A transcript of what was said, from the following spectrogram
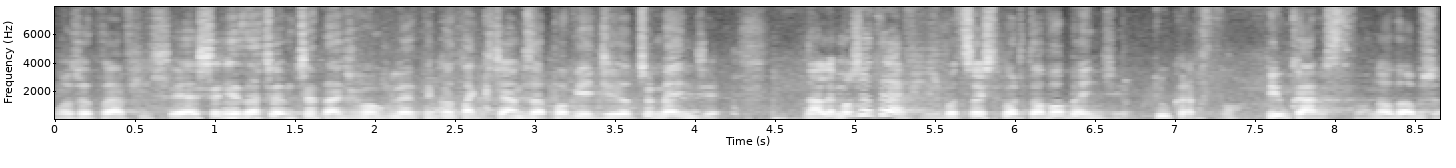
może trafisz. Ja jeszcze nie zacząłem czytać w ogóle, tylko tak chciałem zapowiedzieć, o czym będzie. No ale może trafisz, bo coś sportowo będzie. Piłkarstwo. Piłkarstwo, no dobrze.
